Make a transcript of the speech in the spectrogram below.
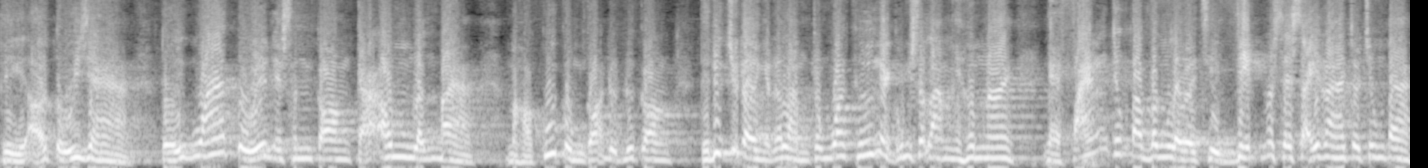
thì ở tuổi già, tuổi quá tuổi để sinh con Cả ông lẫn bà mà họ cuối cùng có được đứa con. Thì Đức Chúa Trời Ngài đã làm trong quá khứ, Ngài cũng sẽ làm ngày hôm nay. Ngài phán chúng ta vâng lời thì việc nó sẽ xảy ra cho chúng ta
